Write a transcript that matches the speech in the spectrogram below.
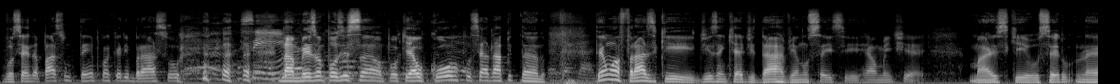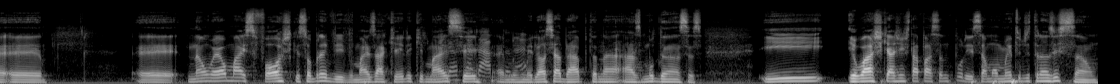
você ainda passa um tempo com aquele braço é, na mesma posição, porque é o corpo se adaptando. É Tem uma frase que dizem que é de Darwin, eu não sei se realmente é, mas que o ser né, é, é, não é o mais forte que sobrevive, mas aquele que, mais se, se adapta, é, né? melhor se adapta na, às mudanças. E eu acho que a gente está passando por isso, é um momento de transição.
